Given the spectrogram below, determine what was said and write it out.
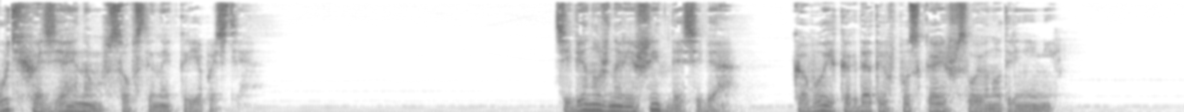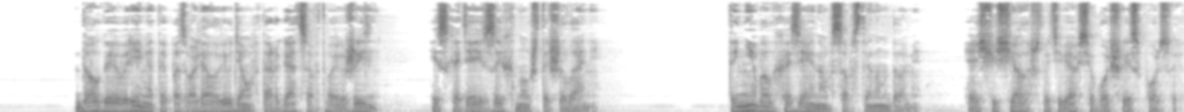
Будь хозяином в собственной крепости. Тебе нужно решить для себя, кого и когда ты впускаешь в свой внутренний мир. Долгое время ты позволял людям вторгаться в твою жизнь, исходя из их нужд и желаний. Ты не был хозяином в собственном доме и ощущал, что тебя все больше используют.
